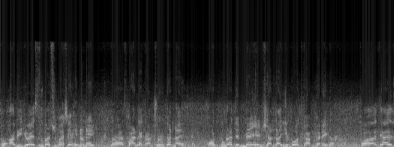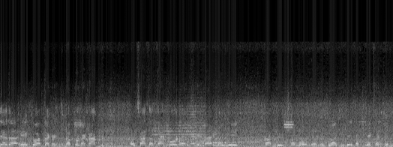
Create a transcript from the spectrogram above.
تو ابھی جو ہے صبح صبح سے انہوں نے اسپالٹ کا کام شروع کرنا ہے اور پورا دن میں انشاءاللہ یہ بہت کام کرے گا تو زیادہ سے زیادہ ایک دو ہفتہ کا ہفتوں کا کام اور ساتھ ساتھ سائن بورڈ اور اسٹریٹ لائٹ یہ کام بھی انشاءاللہ ہو جائے گا تو ابھی دیکھ سکتے ہیں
